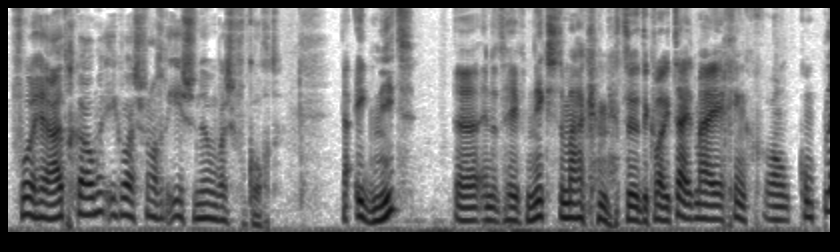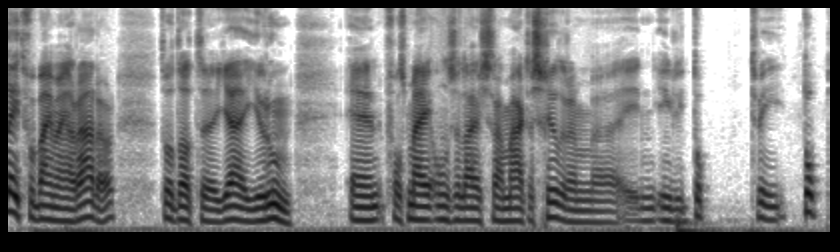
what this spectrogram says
Vorig jaar uitgekomen. Ik was vanaf het eerste nummer was verkocht. Ja, ik niet. Eh, en dat heeft niks te maken met de kwaliteit. Maar hij ging gewoon compleet voorbij mijn radar. Totdat jij, Jeroen en volgens mij onze luisteraar Maarten Schilder hem in, in jullie top, 2, top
